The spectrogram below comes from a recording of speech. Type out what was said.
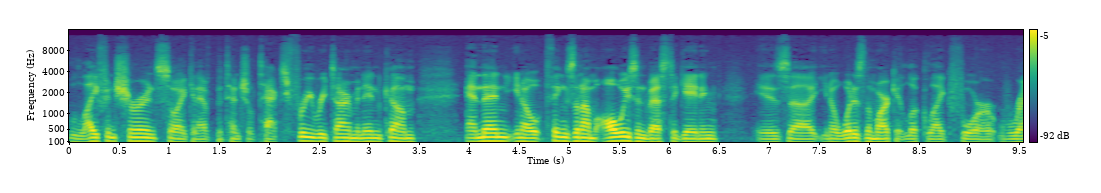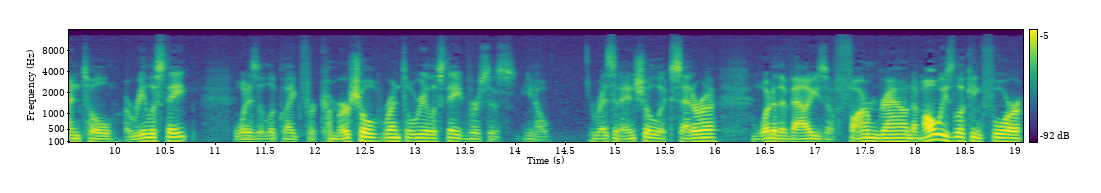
life insurance so I can have potential tax-free retirement income. And then, you know, things that I'm always investigating is, uh, you know, what does the market look like for rental real estate? What does it look like for commercial rental real estate versus, you know, residential, etc.? What are the values of farm ground? I'm always looking for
